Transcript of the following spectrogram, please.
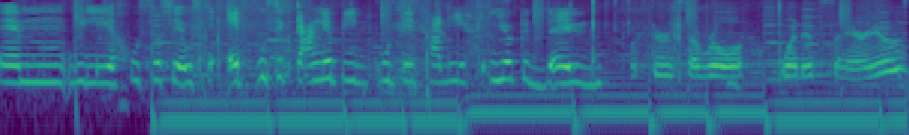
ähm, weil ich aus aus der App rausgegangen bin und dann habe ich irgendein... what if scenarios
